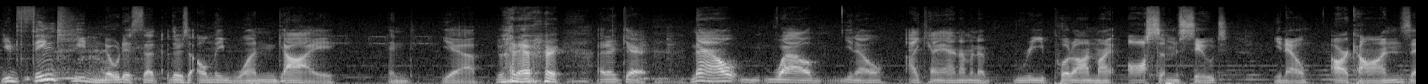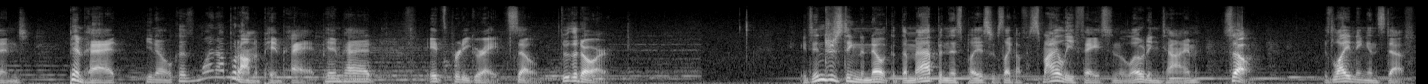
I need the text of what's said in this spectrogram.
You'd think he'd notice that there's only one guy, and yeah, whatever. I don't care. Now, well, you know, I can. I'm gonna re-put on my awesome suit, you know, Archons and Pimp Hat, you know, because why not put on a Pimp Hat? Pimp Hat, it's pretty great. So, through the door. It's interesting to note that the map in this place looks like a smiley face in the loading time. So, there's lightning and stuff.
